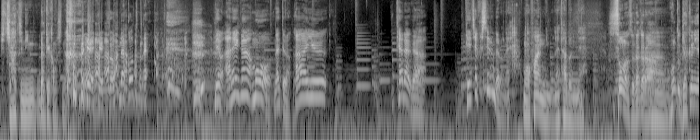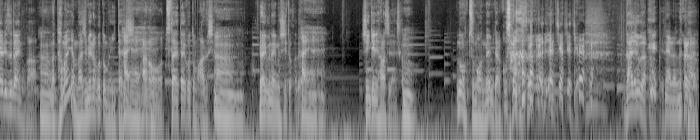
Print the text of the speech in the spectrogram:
78人だけかもしれない。いやいやそんなことない。でもあれがもうなんていうのああいうキャラが定着してるんだろうね。もうファンにもね多分ね。そうなんですよ。だから、うん。本当逆にやりづらいのが、うん。まあ、たまには真面目なことも言いたいし、はいはいはいはい。あの伝えたいこともあるし、うんうんライブの MC とかではいはいはい。真剣に話すじゃないですか、うんのつまんねみたいなことされるんですいや違う違う違う大丈夫だ。からってなるほどなるほど、はい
